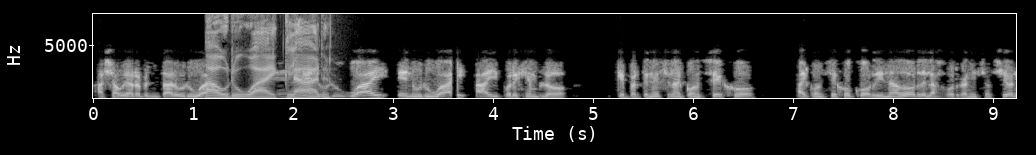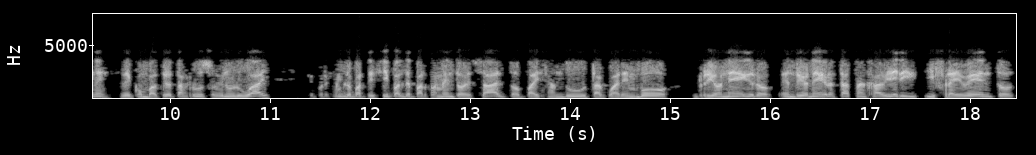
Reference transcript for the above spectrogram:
allá voy a representar a Uruguay. A Uruguay, claro. En Uruguay, en Uruguay hay, por ejemplo, que pertenecen al Consejo, al Consejo Coordinador de las Organizaciones de Compatriotas Rusos en Uruguay, que por ejemplo participa el departamento de Salto, Paysandú, Tacuarembó, Río Negro. En Río Negro está San Javier y, y Fraiventos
